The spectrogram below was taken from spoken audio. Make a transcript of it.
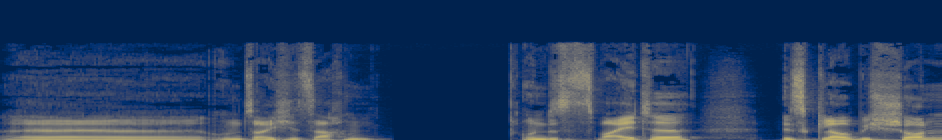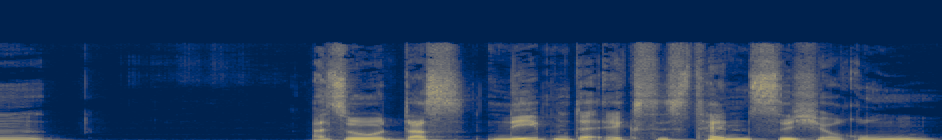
äh, und solche Sachen. Und das zweite ist, glaube ich, schon also, dass neben der Existenzsicherung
